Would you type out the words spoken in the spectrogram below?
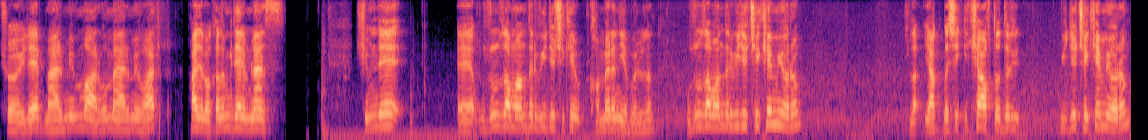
Şöyle mermim var mı? Mermi var. Hadi bakalım gidelim lens. Şimdi e, uzun zamandır video çeke... Kamera niye böyle lan? Uzun zamandır video çekemiyorum. La- yaklaşık iki haftadır video çekemiyorum.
